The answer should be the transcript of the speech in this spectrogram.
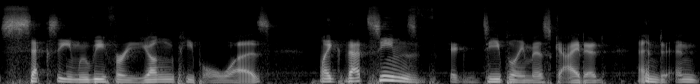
sexy movie for young people was. Like that seems eh, deeply misguided and and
